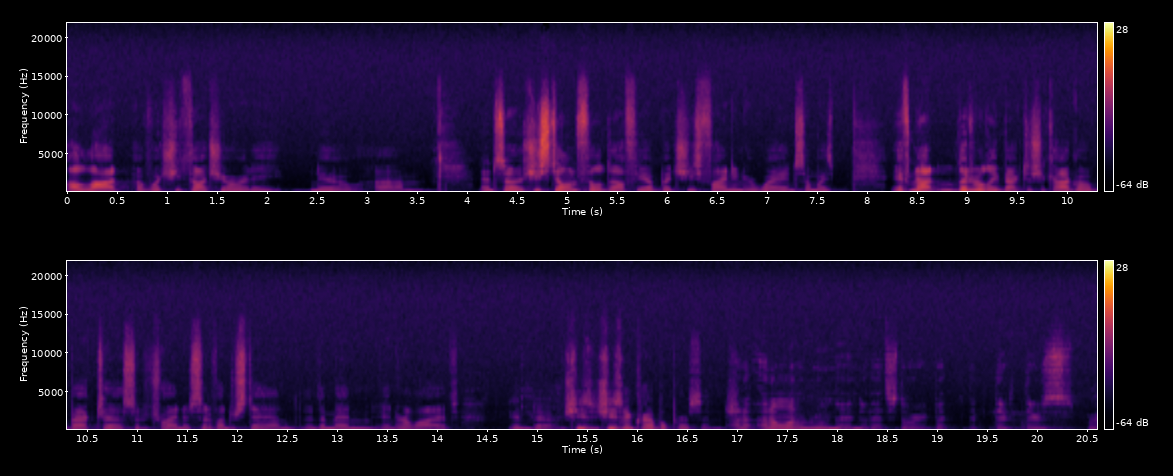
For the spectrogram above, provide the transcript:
a lot of what she thought she already knew. Um, and so she's still in Philadelphia, but she's finding her way in some ways if not literally back to Chicago, back to sort of trying to sort of understand the men in her lives. And uh, she's she's an incredible person. I don't, I don't want to ruin the end of that story, but th- there, there's, Right.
